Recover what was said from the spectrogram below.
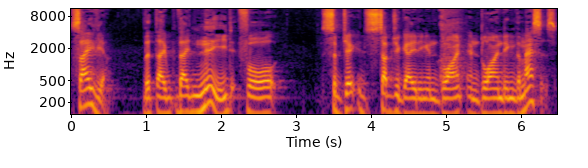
saviour that they, they need for subject, subjugating and, blind, and blinding the masses.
